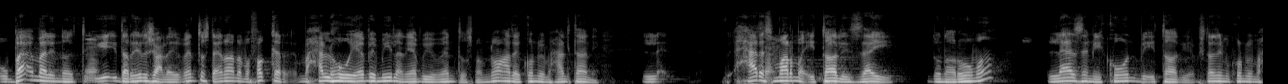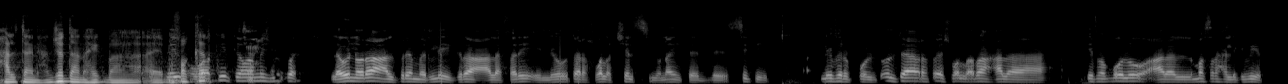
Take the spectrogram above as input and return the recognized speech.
وبأمل إنه آه. يقدر يرجع ليوفنتوس لأنه أنا بفكر محل هو يا بميلان يا بيوفنتوس ممنوع هذا يكون بمحل تاني. حارس. مرمى إيطالي زي دوناروما. لازم يكون بإيطاليا مش لازم يكون بمحل تاني. عن جد أنا هيك ب- بفكر. واكيد كمان مش بكوي. لو إنه راح على البريمير ليج راح على فريق اللي هو تعرف والله تشيلسي يونايتد السيتي ليفربول. تقول تعرف إيش؟ والله راح على كيف ما بقولوا على المسرح الكبير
